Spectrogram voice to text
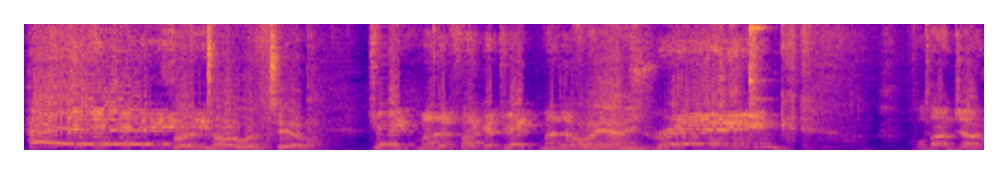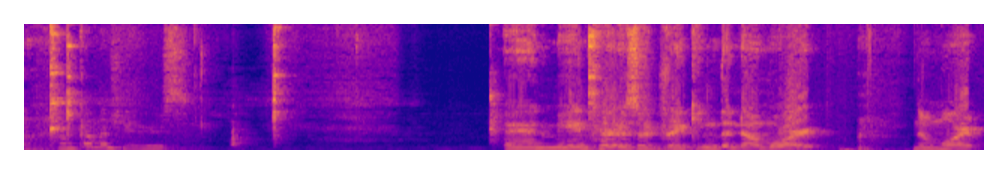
Hey! for a total of two. Drink, motherfucker, drink, motherfucker, Oh, yeah. drink! Hold on, John. I'm coming. Cheers. And me and Curtis are drinking the No Mort. No more.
